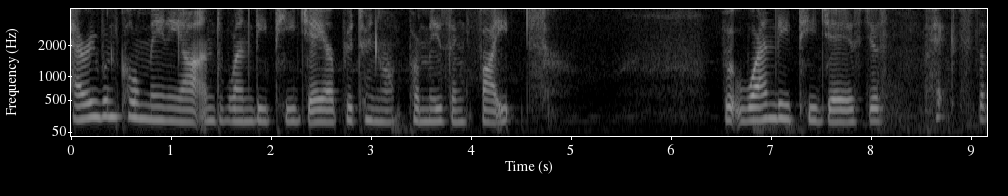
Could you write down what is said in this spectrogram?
Periwinkle Mania and Wendy TJ are putting up amazing fights. But Wendy TJ has just picked the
